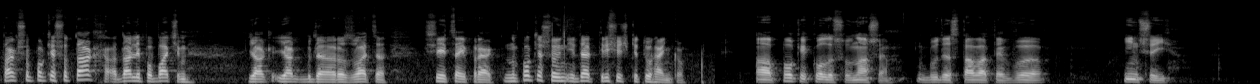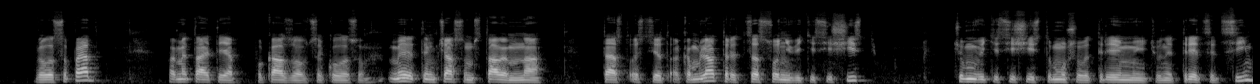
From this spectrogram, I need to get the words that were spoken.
так що поки що так, а далі побачимо, як, як буде розвиватися ще й цей проект. Ну, поки що він іде трішечки тугенько. А поки колесо наше буде ставати в інший велосипед, пам'ятаєте, я показував це колесо. Ми тим часом ставимо на тест ось ці акумулятори. Це Sony VTC 6. Чому VTC 6? Тому що витримують вони 30 С.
